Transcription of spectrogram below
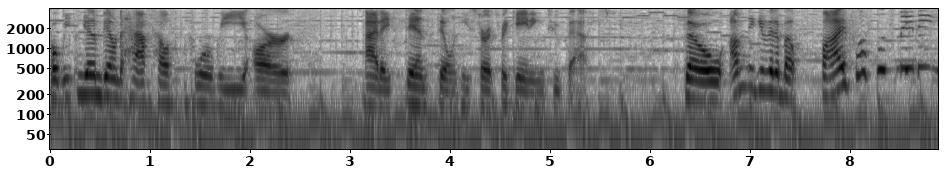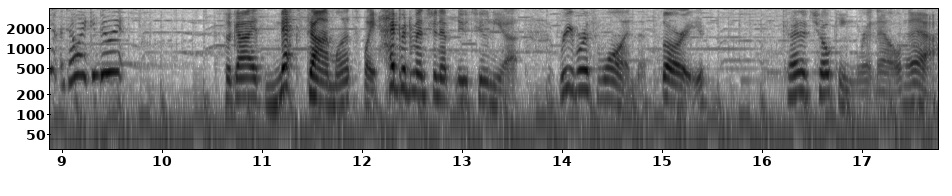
But we can get him down to half health before we are at a standstill and he starts regaining too fast. So I'm gonna give it about five levels maybe until I can do it. So guys, next time let's play Hyperdimension Ep Newtunia. Rebirth 1. Sorry. Kind of choking right now. Yeah.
